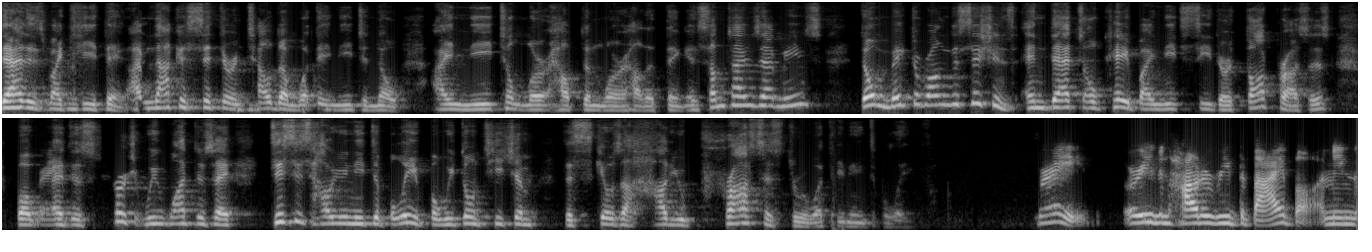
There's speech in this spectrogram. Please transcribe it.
That is my mm. key thing. I'm not going to sit there and tell them what they need to know. I need to learn, help them learn how to think. And sometimes that means don't make the wrong decisions, and that's okay. But I need to see their thought process. But right. at this church, we want to say this is how you need to believe, but we don't teach them the skills of how you process through what they need to believe. Right or even how to read the Bible. I mean,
